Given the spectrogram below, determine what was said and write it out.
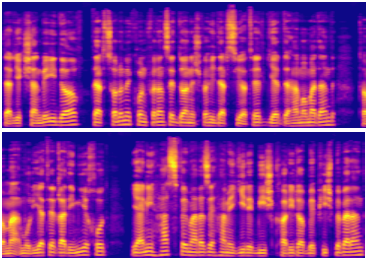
در یک شنبه ای داغ در سالن کنفرانس دانشگاهی در سیاتل گرد هم آمدند تا مأموریت قدیمی خود یعنی حذف مرض همهگیر بیشکاری را به پیش ببرند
